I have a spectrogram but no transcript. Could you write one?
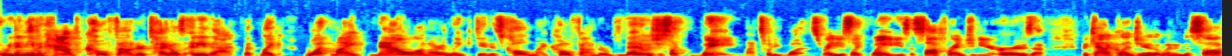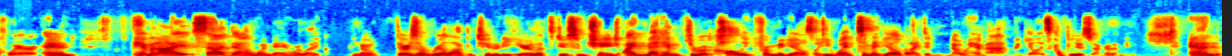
we didn't even have co-founder titles, any of that. But like what my now on our LinkedIn is called my co-founder. Then it was just like Wayne. That's what he was, right? He's like Wayne. He's a software engineer or is a mechanical engineer that went into software. And him and I sat down one day and we're like, you know, there's a real opportunity here. Let's do some change. I'd met him through a colleague from McGill. So he went to McGill, but I didn't know him at McGill. He's a couple years younger than me. And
